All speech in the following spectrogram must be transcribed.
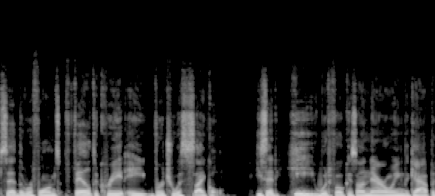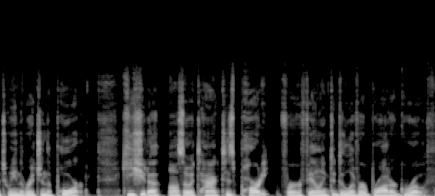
said the reforms failed to create a virtuous cycle. He said he would focus on narrowing the gap between the rich and the poor. Kishida also attacked his party for failing to deliver broader growth.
